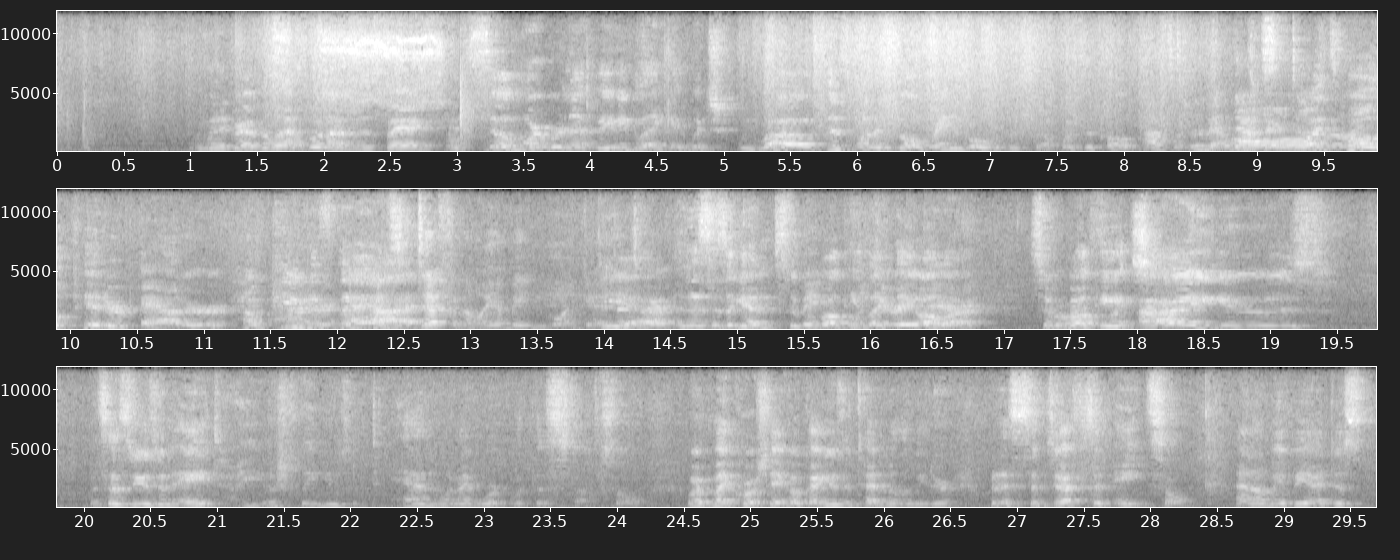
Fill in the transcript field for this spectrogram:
I'm gonna grab the last one out of this bag. It's still more Bernat baby blanket, which we love. This one is all rainbows and stuff. What's it called? That's, Look at that's. Oh, it's called Pitter Patter. How cute is It's that? definitely a baby blanket. Yeah, and this is again super Baby bulky like they right all there. are. Super Oh, bulky. I use, it says use an eight. I usually use a ten when I work with this stuff, so. With my crochet hook, I use a ten millimeter, but it suggests an eight, so, I don't know, maybe I just,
